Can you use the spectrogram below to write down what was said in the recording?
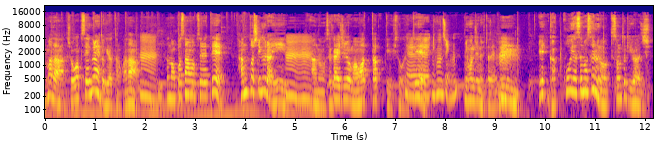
まだ小学生ぐらいの時だったのかな、うん。そのお子さんを連れて半年ぐらい、うんうん。あの世界中を回ったっていう人がいて、えー日本人？日本人の人で、ん。うん。え学校休ませるの？ってその時はじ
